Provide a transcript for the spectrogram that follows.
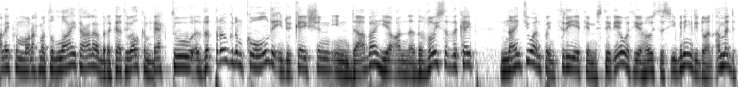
Alaikum wa rahmatullahi ta'ala wa barakatuh. Welcome back to the program called Education Indaba here on the Voice of the Cape 91.3 FM stereo with your host this evening, Riedwaan Ahmad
